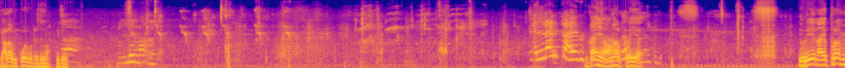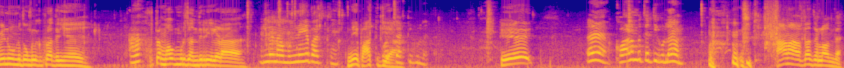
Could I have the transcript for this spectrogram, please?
யாரா அப்படி கோடு போட்டு தான் அவனால படைய. இப்படியே நான் எப்படா மீன் உண்ணுது உங்களுக்கு எப்படா தெரியும்? கரெக்டாக மாவு முடிச்சு வந்துடுறீங்களடா. இல்லை நான் முன்னையே பார்த்துட்டேன். நீ பார்த்துட்டியா? சட்டிக்குள்ள. ஏய். ஏ குழம்பு சட்டிக்குள்ள. நானும் அதான் சொல்ல வந்தேன்.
